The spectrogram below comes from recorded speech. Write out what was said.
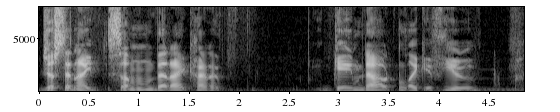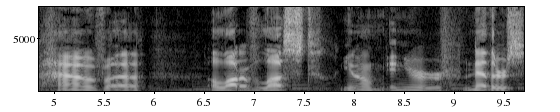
just an I some that I kind of gamed out. Like if you have uh, a lot of lust, you know, in your nethers,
